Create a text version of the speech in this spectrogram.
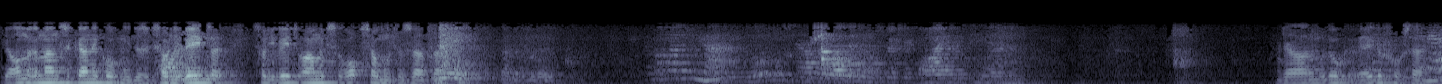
Die andere mensen ken ik ook niet, dus ik zou niet weten, ik zou niet weten waarom ik ze erop zou moeten zetten. Nee, dat bedoel ik. Ja, er moet ook een reden voor zijn. Hè?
